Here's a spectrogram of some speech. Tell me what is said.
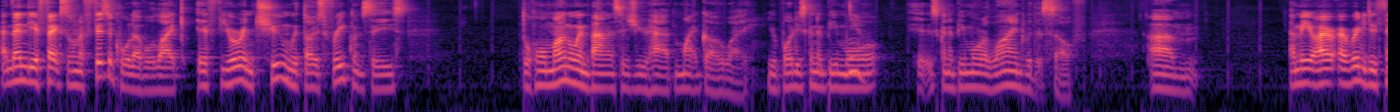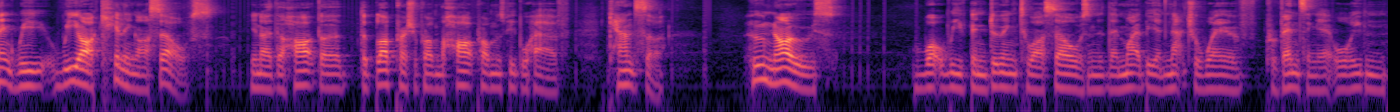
and then the effects on a physical level, like if you're in tune with those frequencies, the hormonal imbalances you have might go away. Your body's going to be more. It's going to be more aligned with itself. Um, I mean, I, I really do think we we are killing ourselves. You know, the heart, the the blood pressure problem, the heart problems people have, cancer. Who knows what we've been doing to ourselves, and there might be a natural way of preventing it or even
